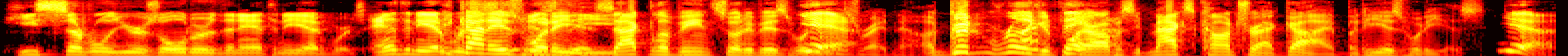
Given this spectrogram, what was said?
he's several years older than Anthony Edwards. Anthony Edwards he kind of is, is, what he the, is. Zach LaVine sort of is what yeah, he is right now. A good, really good player, obviously, max contract guy, but he is what he is. Yeah.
